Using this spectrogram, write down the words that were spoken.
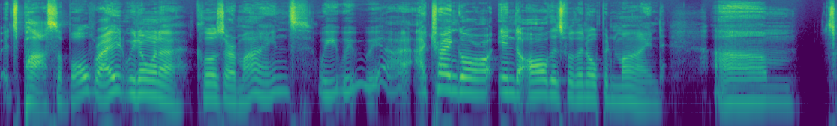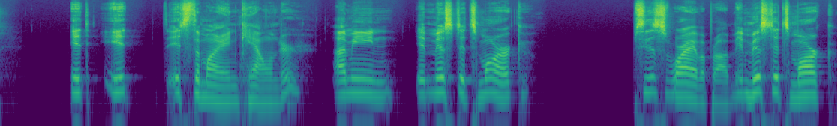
it's possible, right? We don't want to close our minds. We, we, we I, I, try and go into all this with an open mind. Um, it, it, it's the Mayan calendar. I mean, it missed its mark. See, this is where I have a problem. It missed its mark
